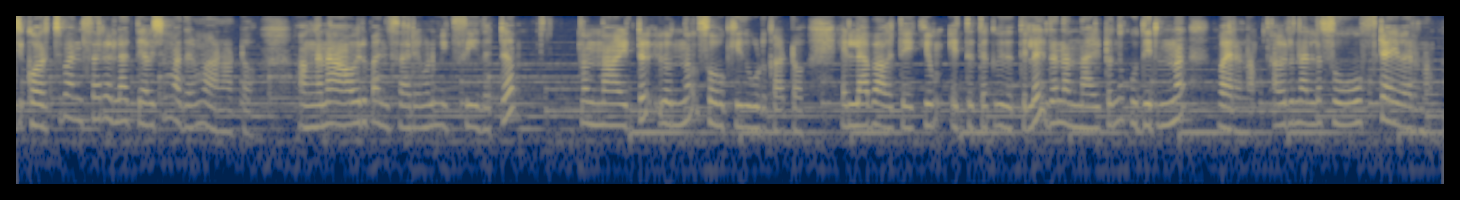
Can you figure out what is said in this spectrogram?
കുറച്ച് പഞ്ചസാര അല്ല അത്യാവശ്യം മധുരം വേണം കേട്ടോ. അങ്ങനെ ആ ഒരു പഞ്ചസാരയും കൂടി മിക്സ് ചെയ്തിട്ട് നന്നായിട്ട് ഇതൊന്ന് സോക്ക് ചെയ്ത് കൊടുക്കാം കേട്ടോ. എല്ലാ ഭാഗത്തേക്കും എത്തത്തക്ക വിധത്തിൽ ഇത് നന്നായിട്ടൊന്ന് കുതിർന്ന് വരണം. ഒരു നല്ല സോഫ്റ്റായി വരണം.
